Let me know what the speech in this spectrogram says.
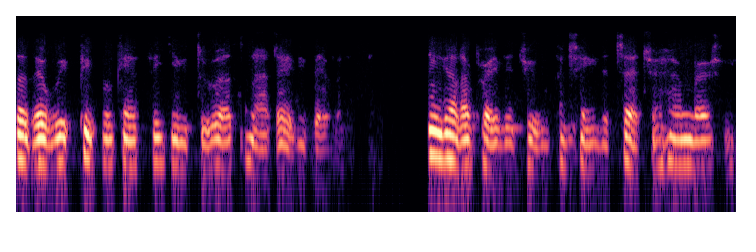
so that we people can see you through us in our daily living. And God, I pray that you will continue to touch and have mercy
